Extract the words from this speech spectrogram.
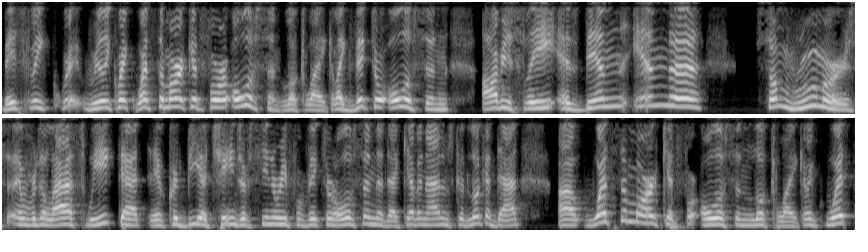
basically, really quick, what's the market for Olofsson look like? Like Victor Olofsson obviously has been in the some rumors over the last week that there could be a change of scenery for Victor Olofsson and that Kevyn Adams could look at that. Uh, what's the market for Olofsson look like? Like what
